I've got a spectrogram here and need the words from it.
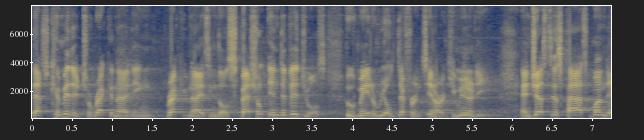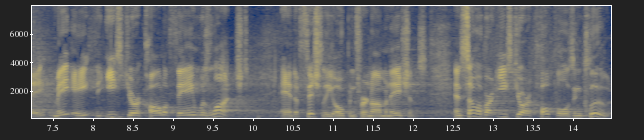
that's committed to recognizing, recognizing those special individuals who've made a real difference in our community. And just this past Monday, May 8th, the East York Hall of Fame was launched and officially open for nominations. And some of our East York hopefuls include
